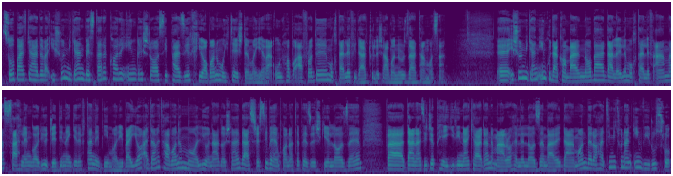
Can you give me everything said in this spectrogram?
صحبت کرده و ایشون میگن بستر کار این قشر آسیب پذیر خیابان و محیط اجتماعیه و اونها با افراد مختلفی در طول شبانه روز در تماسن ایشون میگن این کودکان بر نابر دلایل مختلف اهم از سهلنگاری و جدی نگرفتن بیماری و یا عدم توان مالی و نداشتن دسترسی به امکانات پزشکی لازم و در نتیجه پیگیری نکردن مراحل لازم برای درمان به راحتی می‌تونن این ویروس رو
